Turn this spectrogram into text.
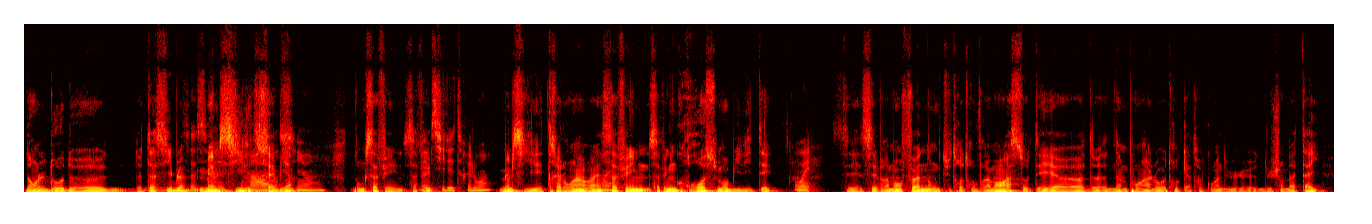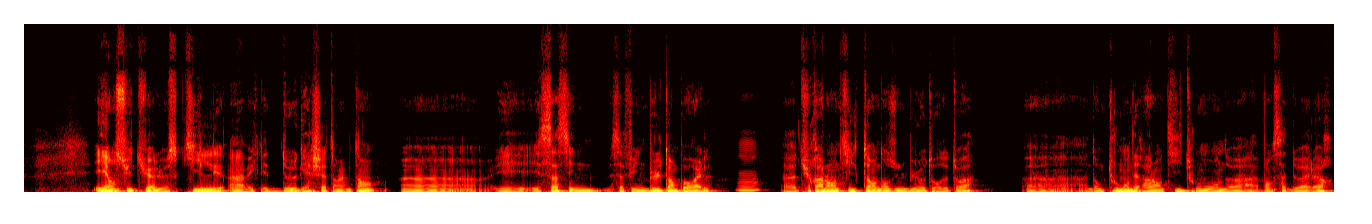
dans le dos de, de ta cible, Ça, même s'il est très bien. aussi, ouais. Donc ça fait, ça fait Même s'il est très loin. même s'il est très loin, ouais, Ouais. Ça, fait une, ça fait une grosse mobilité. Ouais. C'est vraiment fun, donc tu te retrouves vraiment à sauter euh, d'un point à l'autre aux quatre coins du, du champ de bataille. Et ensuite, tu as le skill euh, avec les deux gâchettes en même temps. euh, et, et ça, une, ça fait une bulle temporelle. Mhm. Tu ralentis le temps dans une bulle autour de toi. Euh, donc tout le monde est ralenti, tout le monde euh, avance à deux à l'heure,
